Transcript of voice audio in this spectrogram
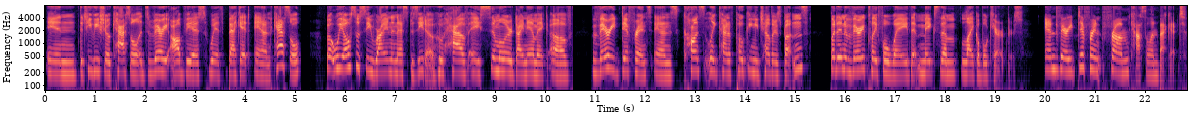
In the TV show Castle, it's very obvious with Beckett and Castle, but we also see Ryan and Esposito who have a similar dynamic of very different and constantly kind of poking each other's buttons, but in a very playful way that makes them likable characters. And very different from Castle and Beckett.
